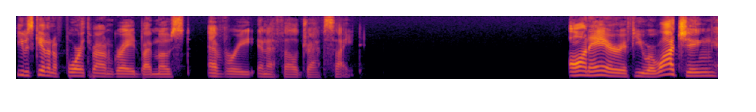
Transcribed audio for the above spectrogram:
He was given a fourth round grade by most every NFL draft site. On air, if you were watching,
